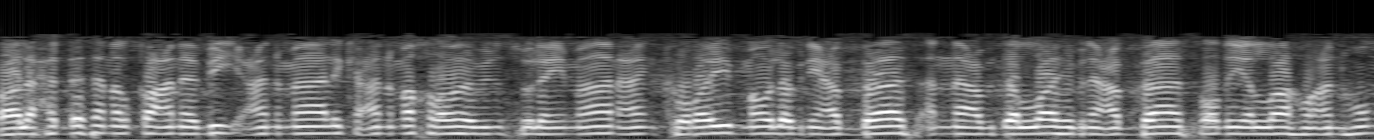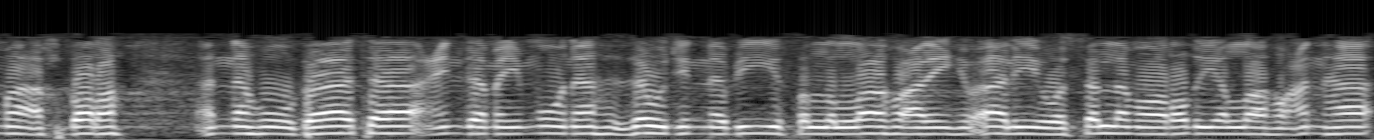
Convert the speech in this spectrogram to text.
قال حدثنا القعنبي عن مالك عن مخرمة بن سليمان عن كريب مولى بن عباس أن عبد الله بن عباس رضي الله عنهما أخبره أنه بات عند ميمونة زوج النبي صلى الله عليه وآله وسلم ورضي الله عنها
